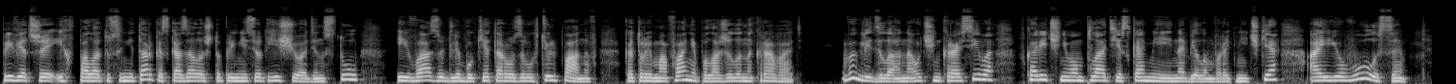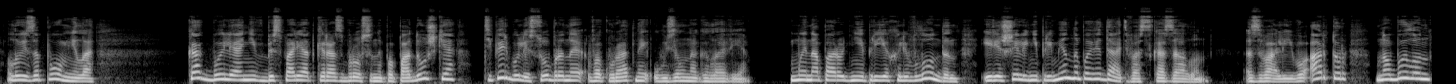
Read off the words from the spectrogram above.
Приведшая их в палату санитарка сказала, что принесет еще один стул и вазу для букета розовых тюльпанов, который Мафаня положила на кровать. Выглядела она очень красиво в коричневом платье с камеей на белом воротничке, а ее волосы, Луиза помнила, как были они в беспорядке разбросаны по подушке, теперь были собраны в аккуратный узел на голове. «Мы на пару дней приехали в Лондон и решили непременно повидать вас», — сказал он. Звали его Артур, но был он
